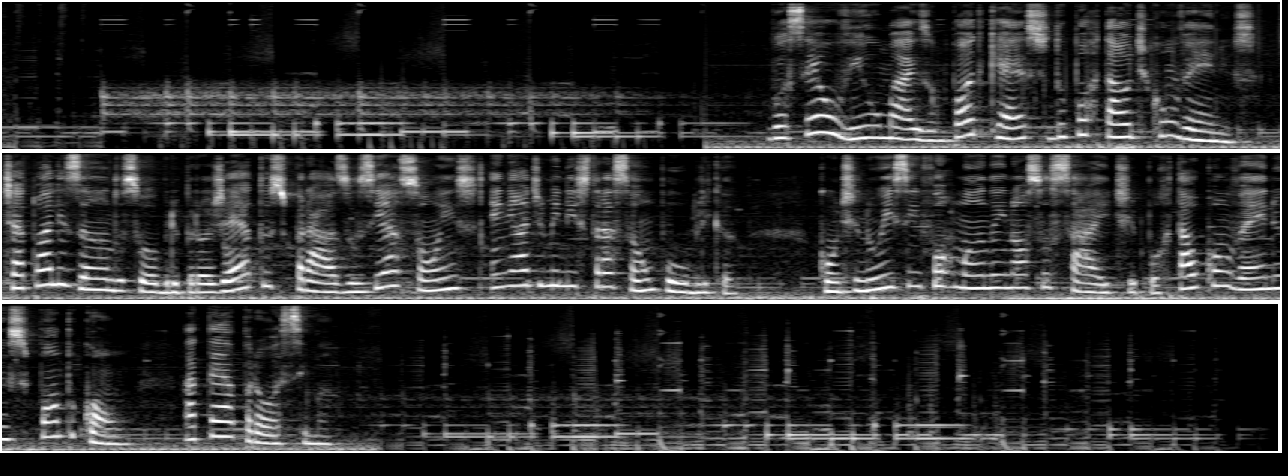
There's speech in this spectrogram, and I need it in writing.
Você ouviu mais um podcast do Portal de Convênios, te atualizando sobre projetos, prazos e ações em administração pública. Continue se informando em nosso site portalconvênios.com. Até a próxima!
